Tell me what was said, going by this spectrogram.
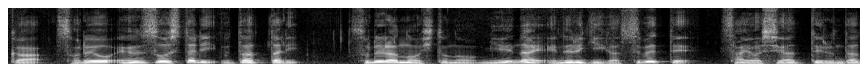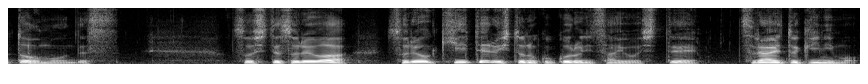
家それを演奏したり歌ったりそれらの人の見えないエネルギーが全て作用し合ってるんだと思うんです。そしてそれはそれを聞いてる人の心に作用して辛い時にも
